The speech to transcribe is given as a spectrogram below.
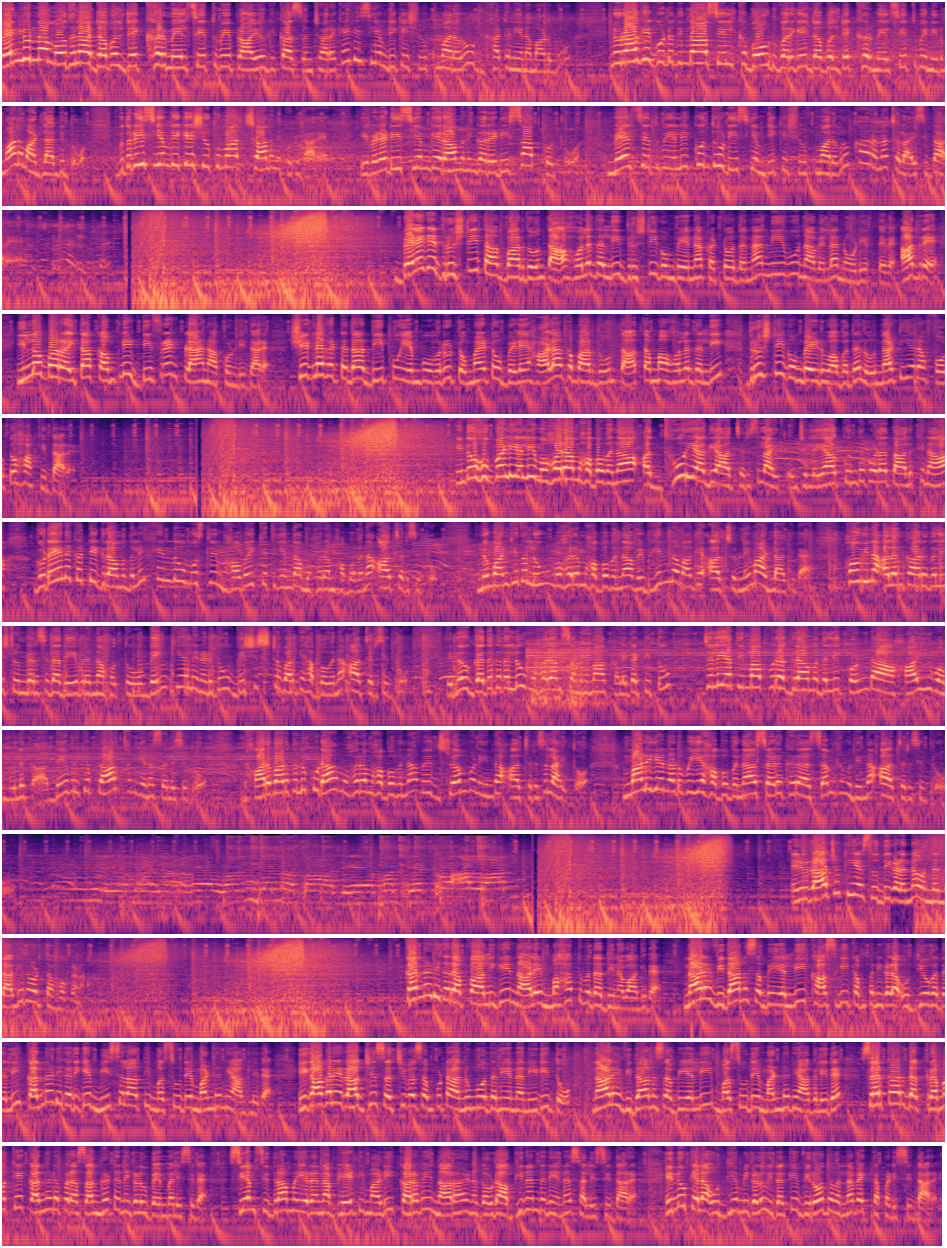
ಬೆಂಗಳೂರಿನ ಮೊದಲ ಡಬಲ್ ಡೆಕ್ಕರ್ ಮೇಲ್ಸೇತುವೆ ಪ್ರಾಯೋಗಿಕ ಸಂಚಾರಕ್ಕೆ ಡಿಸಿಎಂ ಡಿಕೆ ಶಿವಕುಮಾರ್ ಅವರು ಉದ್ಘಾಟನೆಯನ್ನು ಮಾಡಿದರು. ಇನ್ನು ರಾಗಿಗುಡ್ಡದಿಂದ ಸಿಲ್ಕ್ ಬೋರ್ಡ್ ವರೆಗೆ ಡಬಲ್ ಡೆಕ್ಕರ್ ಮೇಲ್ಸೇತುವೆ ನಿರ್ಮಾಣ ಮಾಡಲಾಗಿದ್ದು, ಇವತ್ತು ಡಿಸಿಎಂ ಡಿಕೆ ಶಿವಕುಮಾರ್ ಚಾಲನೆ ಕೊಟ್ಟಿದ್ದಾರೆ. ಈ ವೇಳೆ ಡಿಸಿಎಂಗೆ ರಾಮಲಿಂಗಾರೆಡ್ಡಿ ಸಾಥ್ ಕೊಟ್ಟರು ಮೇಲ್ಸೇತುವೆಯಲ್ಲಿ ಖುದ್ದು ಡಿಸಿಎಂ ಡಿಕೆ ಶಿವಕುಮಾರ್ ಅವರು ಕಾರನ್ನು ಚಲಾಯಿಸಿದ್ದಾರೆ. ಬೆಳೆಗೆ ದೃಷ್ಟಿ ತಾಗಬಾರ್ದು ಅಂತ ಹೊಲದಲ್ಲಿ ದೃಷ್ಟಿಗೊಂಬೆಯನ್ನ ಕಟ್ಟೋದನ್ನ ನೀವು ನಾವೆಲ್ಲ ನೋಡಿರ್ತೇವೆ. ಆದ್ರೆ ಇಲ್ಲೊಬ್ಬ ರೈತ ಕಂಪ್ಲೀಟ್ ಡಿಫ್ರೆಂಟ್ ಪ್ಲಾನ್ ಹಾಕೊಂಡಿದ್ದಾರೆ. ಶಿಡ್ಲಘಟ್ಟದ ದೀಪು ಎಂಬುವರು ಟೊಮ್ಯಾಟೊ ಬೆಳೆ ಹಾಳಾಗಬಾರದು ಅಂತ ತಮ್ಮ ಹೊಲದಲ್ಲಿ ದೃಷ್ಟಿಗೊಂಬೆ ಇಡುವ ಬದಲು ನಟಿಯರ ಫೋಟೋ ಹಾಕಿದ್ದಾರೆ. ಇಂದು ಹುಬ್ಬಳ್ಳಿಯಲ್ಲಿ ಮೊಹರಂ ಹಬ್ಬವನ್ನು ಅದ್ಧೂರಿಯಾಗಿ ಆಚರಿಸಲಾಯಿತು. ಜಿಲ್ಲೆಯ ಕುಂದಗೋಳ ತಾಲೂಕಿನ ಗುಡೇನಕಟ್ಟಿ ಗ್ರಾಮದಲ್ಲಿ ಹಿಂದೂ ಮುಸ್ಲಿಂ ಭಾವೈಕ್ಯತೆಯಿಂದ ಮೊಹರಂ ಹಬ್ಬವನ್ನು ಆಚರಿಸಿತು. ಇನ್ನು ಮಂಡ್ಯದಲ್ಲೂ ಮೊಹರಂ ಹಬ್ಬವನ್ನ ವಿಭಿನ್ನವಾಗಿ ಆಚರಣೆ ಮಾಡಲಾಗಿದೆ ಹೂವಿನ ಅಲಂಕಾರದಲ್ಲಿ ಶೃಂಗರಿಸಿದ ದೇವರನ್ನ ಹೊತ್ತು ಬೆಂಕಿಯಲ್ಲಿ ನಡೆದು ವಿಶಿಷ್ಟವಾಗಿ ಹಬ್ಬವನ್ನ ಆಚರಿಸಿದ್ರು ಇನ್ನು ಗದಗದಲ್ಲೂ ಮೊಹರಂ ಸಂಭ್ರಮ ಕಳೆಗಟ್ಟಿತ್ತು ಜಿಲ್ಲೆಯ ತಿಮ್ಮಾಪುರ ಗ್ರಾಮದಲ್ಲಿ ಕೊಂಡ ಹಾಯುವ ಮೂಲಕ ದೇವರಿಗೆ ಪ್ರಾರ್ಥನೆಯನ್ನು ಸಲ್ಲಿಸಿದ್ರು ಧಾರವಾಡದಲ್ಲೂ ಕೂಡ ಮೊಹರಂ ಹಬ್ಬವನ್ನ ವಿಜೃಂಭಣೆಯಿಂದ ಆಚರಿಸಲಾಯಿತು ಮಳೆಯ ನಡುವೆಯೇ ಹಬ್ಬವನ್ನ ಸಡಗರ ಸಂಭ್ರಮದಿಂದ ಆಚರಿಸಿದ್ರು ಇನ್ನು ರಾಜಕೀಯ ಸುದ್ದಿಗಳನ್ನ ಒಂದೊಂದಾಗಿ ನೋಡ್ತಾ ಹೋಗೋಣ. ಕನ್ನಡಿಗರ ಪಾಲಿಗೆ ನಾಳೆ ಮಹತ್ವದ ದಿನವಾಗಿದೆ. ನಾಳೆ ವಿಧಾನಸಭೆಯಲ್ಲಿ ಖಾಸಗಿ ಕಂಪನಿಗಳ ಉದ್ಯೋಗದಲ್ಲಿ ಕನ್ನಡಿಗರಿಗೆ ಮೀಸಲಾತಿ ಮಸೂದೆ ಮಂಡನೆ ಆಗಲಿದೆ. ಈಗಾಗಲೇ ರಾಜ್ಯ ಸಚಿವ ಸಂಪುಟ ಅನುಮೋದನೆಯನ್ನ ನೀಡಿದ್ದು, ನಾಳೆ ವಿಧಾನಸಭೆಯಲ್ಲಿ ಮಸೂದೆ ಮಂಡನೆ ಆಗಲಿದೆ. ಸರ್ಕಾರದ ಕ್ರಮಕ್ಕೆ ಕನ್ನಡಪರ ಸಂಘಟನೆಗಳು ಬೆಂಬಲಿಸಿದೆ. ಸಿಎಂ ಸಿದ್ದರಾಮಯ್ಯರನ್ನ ಭೇಟಿ ಮಾಡಿ ಕರವೇ ನಾರಾಯಣಗೌಡ ಅಭಿನಂದನೆಯನ್ನ ಸಲ್ಲಿಸಿದ್ದಾರೆ. ಇನ್ನು ಕೆಲ ಉದ್ಯಮಿಗಳು ಇದಕ್ಕೆ ವಿರೋಧವನ್ನ ವ್ಯಕ್ತಪಡಿಸಿದ್ದಾರೆ.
